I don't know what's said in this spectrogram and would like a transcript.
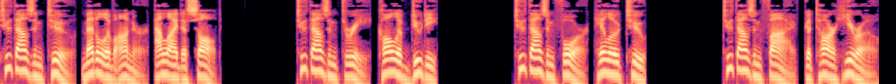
2002 – Medal of Honor – Allied Assault. 2003 – Call of Duty. 2004 – Halo 2 2005 – Guitar Hero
